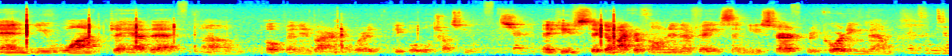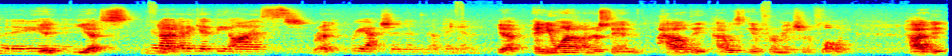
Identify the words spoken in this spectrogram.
And you want to have that um, open environment where people will trust you. sure. If you stick a microphone in their face and you start recording them, It's intimidating, it, and yes. you're not yeah, gonna get the honest Right, reaction and opinion. yeah. And you want to understand how the, how is information flowing? How did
